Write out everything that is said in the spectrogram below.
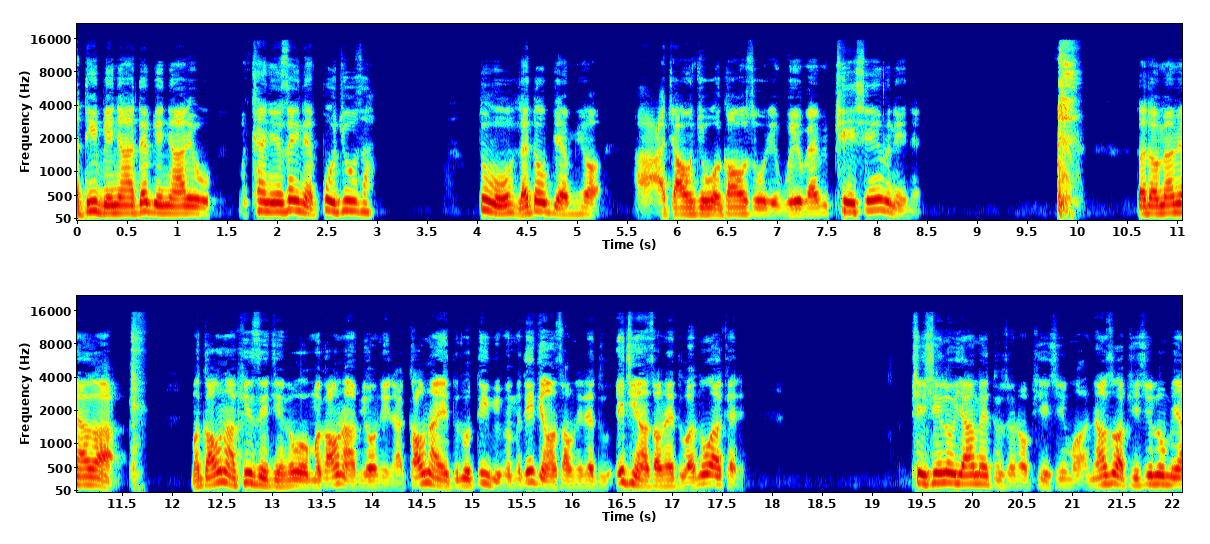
အသိပညာအတတ်ပညာတွေကိုမခံကျင်စိတ်နဲ့ပို့ကြိုးစားသူ့ကိုလက်တော့ပြန်ပြီးတော့ အာအကြောင်းကျိုးအကောင်းဆိုးတွေဝေဖန်ပြီးဖြည့်ရှင်းမနေနဲ့တော်တော်များများကမကောင်းတာဖြစ်စေခြင်းလို့မကောင်းတာပြောနေတာကောင်းတာရဲ့သူတို့သိပြီမသိတင်အောင်ဆောင်နေတဲ့သူအိတ်ချင်အောင်ဆောင်နေတဲ့သူကနှိုးရခက်တယ်ဖြည့်ရှင်းလို့ရမယ့်သူဆိုတော့ဖြည့်ရှင်းပါအများစုကဖြည့်ရှင်းလို့မရ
